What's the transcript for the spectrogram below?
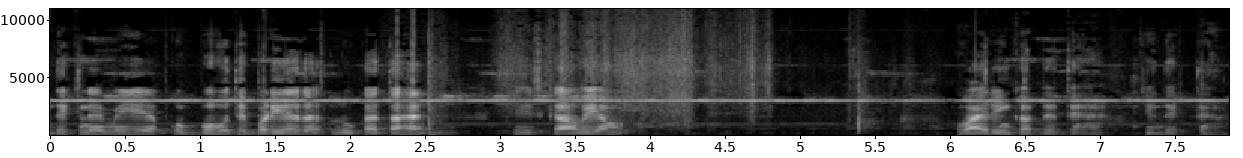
देखने में ये आपको बहुत ही बढ़िया लुक आता है। इसका अभी हम वायरिंग कर देते हैं कि देखते हैं।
